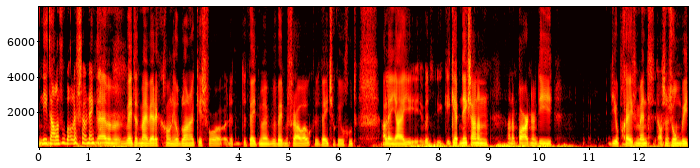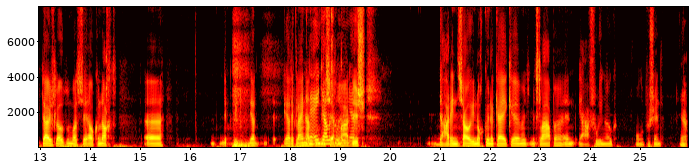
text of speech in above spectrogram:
Niet alle voetballers zo denken. Nee, maar ik weet dat mijn werk gewoon heel belangrijk is voor. Dat, dat weet, me, dat weet mijn vrouw ook. Dat weet ze ook heel goed. Alleen ja, ik, ik heb niks aan een, aan een partner die, die op een gegeven moment als een zombie thuis loopt. omdat ze elke nacht. eh, de, de- ja, ja, de kleine aan het doen is, zeg maar. doen, ja. Dus daarin zou je nog kunnen kijken met, met slapen. En ja, voeding ook. 100%. Ja.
